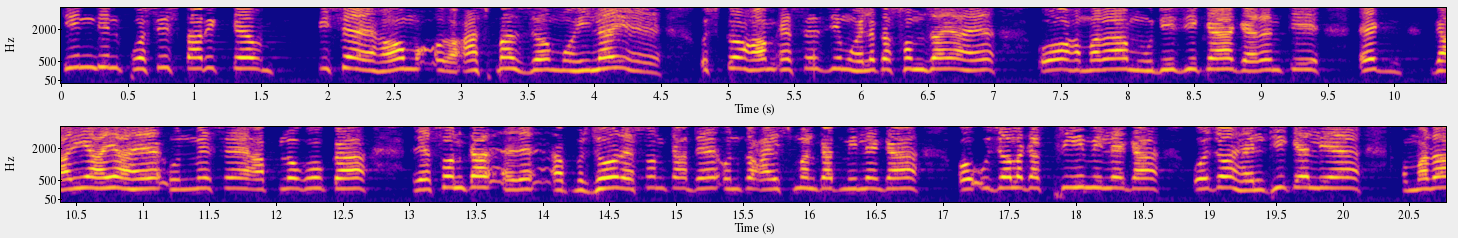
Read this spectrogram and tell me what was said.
तीन दिन पच्चीस तारीख के पीछे हम आसपास जो महिलाएँ हैं उसको हम एसएसजी महिला को समझाया है। वो हमारा मोदी जी का गारंटी एक गाड़ी आया है उनमें से आप लोगों का रेशन का रे, जो रेशन कार्ड है उनको आयुष्मान कार्ड मिलेगा और उज्ज्वला कार्ड फ्री मिलेगा। वो जो हेल्थी के लिए हमारा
